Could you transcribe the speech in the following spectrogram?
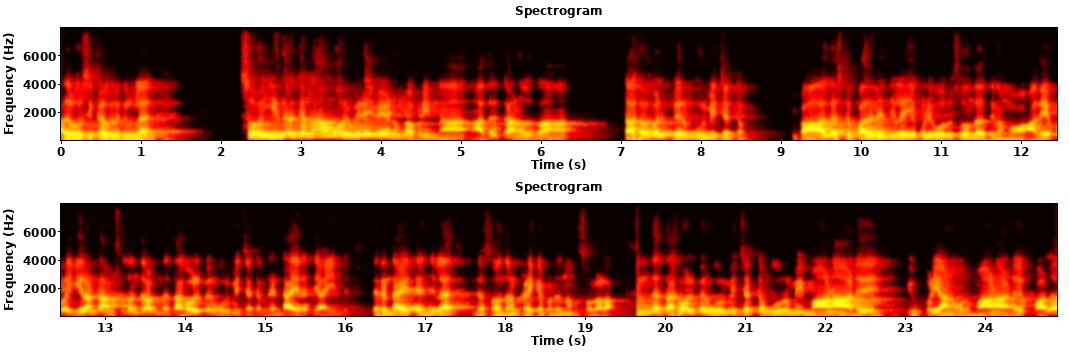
அதில் ஒரு சிக்கல் இருக்குல்ல. ஸோ இதற்கெல்லாம் ஒரு விடை வேணும் அப்படின்னா அதற்கானது தான் தகவல் பெறும் உரிமை சட்டம். இப்போ ஆகஸ்ட் பதினஞ்சில் எப்படி ஒரு சுதந்திர தினமோ அதே போல் இரண்டாம் சுதந்திரம் இந்த தகவல் பெறும் உரிமை சட்டம் ரெண்டாயிரத்தி ஐந்து. இந்த ரெண்டாயிரத்தி அஞ்சில் இந்த சுதந்திரம் கிடைக்கப்படுதுன்னு நம்ம சொல்லலாம். இந்த தகவல் பெறும் உரிமை சட்டம் உரிமை மாநாடு. இப்படியான ஒரு மாநாடு பல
